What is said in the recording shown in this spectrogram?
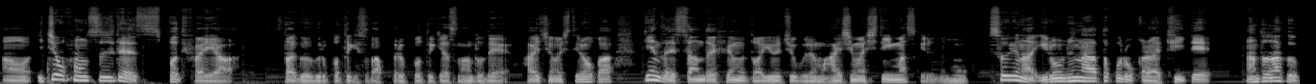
あの、一応本筋で Spotify や、スター Google Podcast、Apple Podcast などで配信をしているほか、現在スタンド FM と YouTube でも配信はしていますけれども、そういうようないろんなところから聞いて、なんとなく、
